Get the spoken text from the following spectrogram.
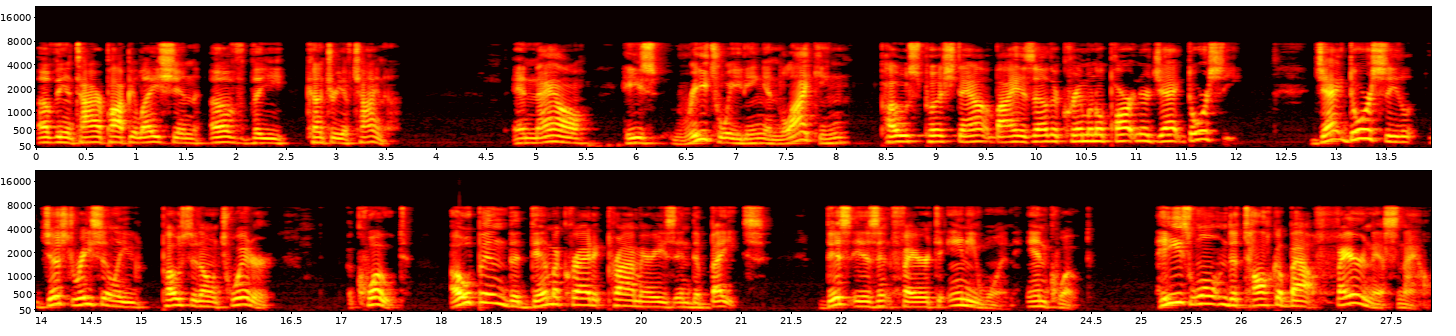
of the entire population of the country of China. And now he's retweeting and liking posts pushed out by his other criminal partner, Jack Dorsey. Jack Dorsey just recently posted on Twitter, quote, open the Democratic primaries and debates. This isn't fair to anyone, end quote. He's wanting to talk about fairness now.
